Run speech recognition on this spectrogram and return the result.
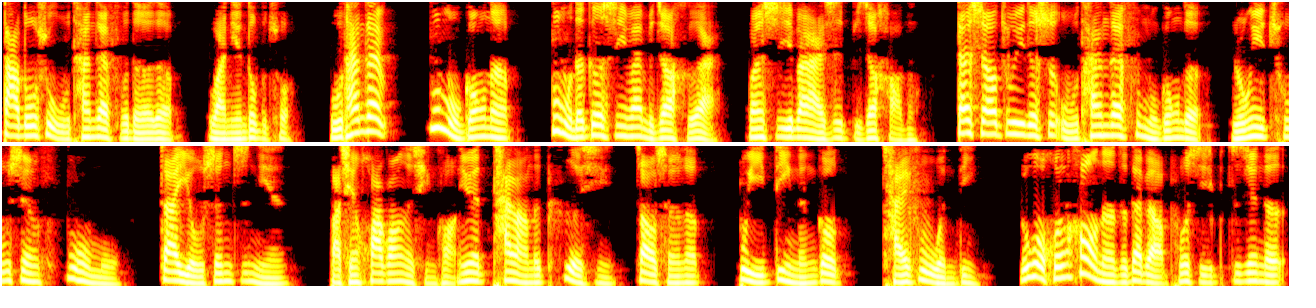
大多数午贪在福德的晚年都不错。午贪在父母宫呢，父母的个性一般比较和蔼，关系一般还是比较好的。但是要注意的是，午贪在父母宫的。容易出现父母在有生之年把钱花光的情况，因为贪狼的特性造成了不一定能够财富稳定。如果婚后呢，则代表婆媳之间的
